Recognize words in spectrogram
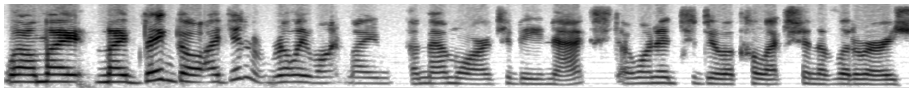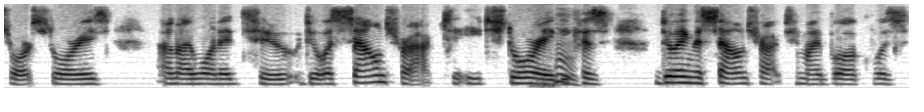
Well, my my big goal, I didn't really want my a memoir to be next. I wanted to do a collection of literary short stories and I wanted to do a soundtrack to each story Hmm. because doing the soundtrack to my book was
